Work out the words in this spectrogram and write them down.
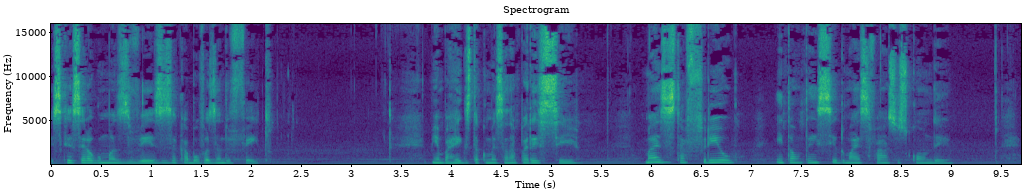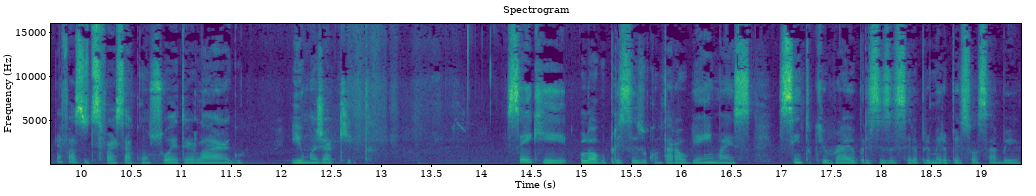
esquecer algumas vezes acabou fazendo efeito. Minha barriga está começando a aparecer, mas está frio, então tem sido mais fácil esconder. É fácil disfarçar com um suéter largo e uma jaqueta. Sei que logo preciso contar a alguém, mas sinto que Ryan precisa ser a primeira pessoa a saber.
